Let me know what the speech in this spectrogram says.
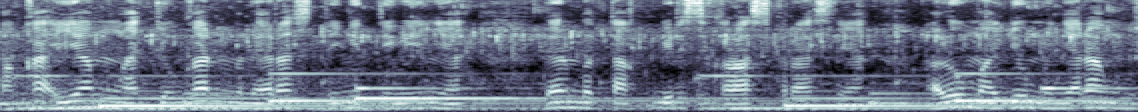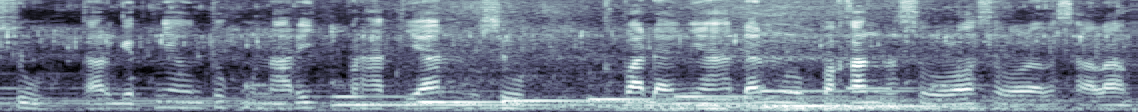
maka ia mengacungkan bendera setinggi-tingginya dan bertakbir sekeras-kerasnya, lalu maju menyerang musuh. Targetnya untuk menarik perhatian musuh kepadanya dan melupakan Rasulullah SAW.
